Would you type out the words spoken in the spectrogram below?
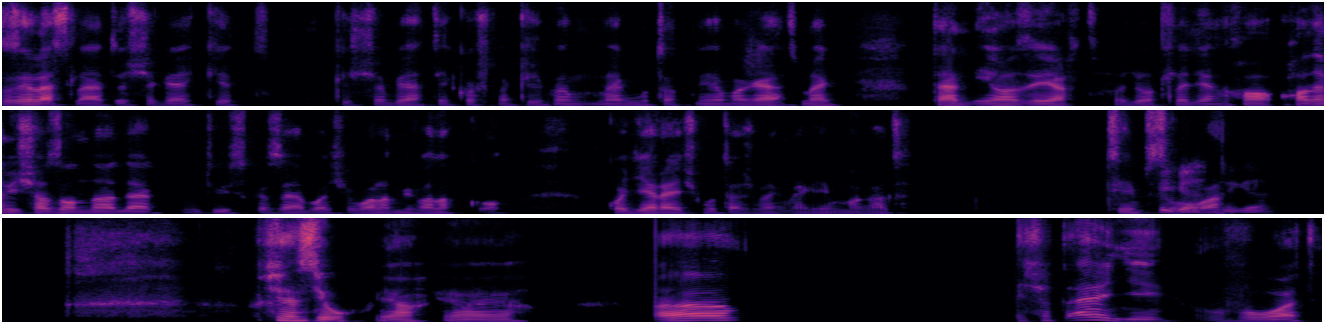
Azért lesz lehetősége egy-két kisebb játékosnak is megmutatnia magát, meg tenni azért, hogy ott legyen. Ha, ha nem is azonnal, de tűz közelben, hogyha valami van, akkor, akkor gyere és mutasd meg megint magad. Címszóval. Igen, igen. Úgyhogy ez jó. Ja, ja, ja. Uh, és hát ennyi volt,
